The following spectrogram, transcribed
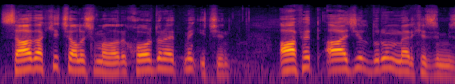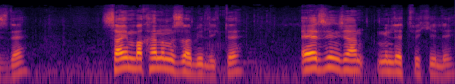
sahadaki çalışmaları koordine etmek için Afet Acil Durum Merkezimizde Sayın Bakanımızla birlikte Erzincan Milletvekili,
